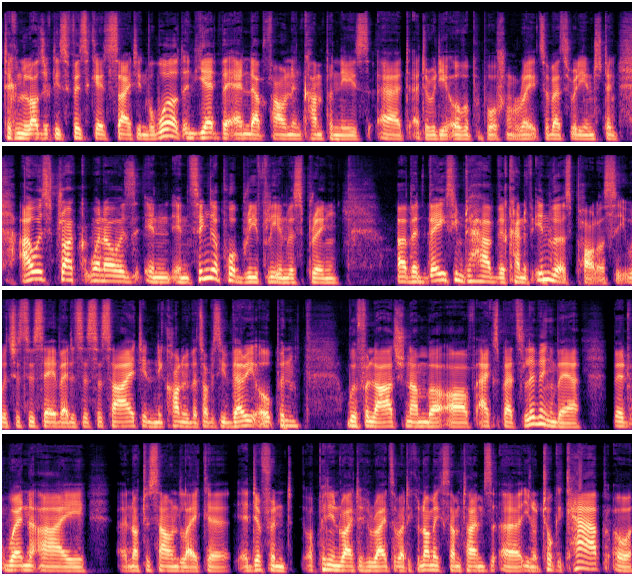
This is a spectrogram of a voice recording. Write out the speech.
technologically sophisticated society in the world, and yet they end up founding companies at, at a really overproportional rate. So that's really interesting. I was struck when I was in, in Singapore briefly in the spring uh, that they seem to have the kind of inverse policy, which is to say that it's a society and an economy that's obviously very open, with a large number of expats living there. But when I, uh, not to sound like a, a, different opinion writer who writes about economics, sometimes uh, you know took a cab or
